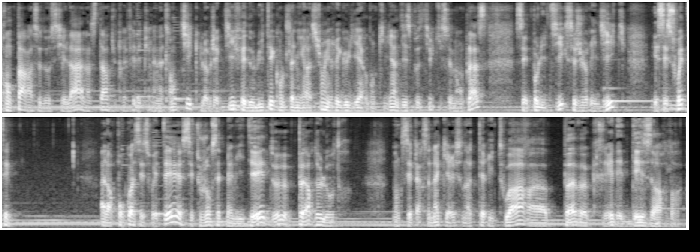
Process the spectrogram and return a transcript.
prend part à ce dossier-là, à l'instar du préfet des Pyrénées-Atlantiques. L'objectif est de lutter contre la migration irrégulière. Donc il y a un dispositif qui se met en place. C'est politique, c'est juridique et c'est souhaité. Alors pourquoi c'est souhaité? C'est toujours cette même idée de peur de l'autre. Donc ces personnes-là qui arrivent sur notre territoire euh, peuvent créer des désordres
